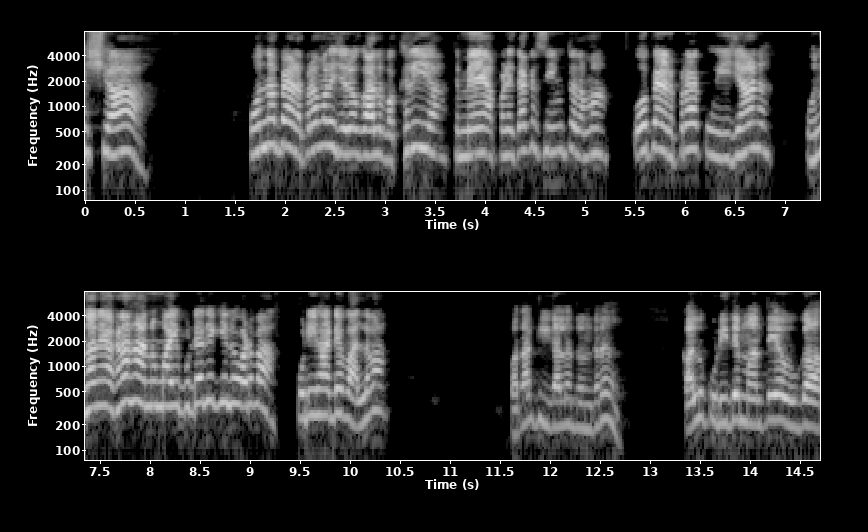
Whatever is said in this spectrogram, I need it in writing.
ਅੱਛਾ। ਉਹਨਾਂ ਭੈਣ ਭਰਾਵਾਂ ਦੀ ਜਦੋਂ ਗੱਲ ਵੱਖਰੀ ਆ ਤੇ ਮੈਂ ਆਪਣੇ ਤੱਕ ਸੀਮਤ ਰਵਾਂ। ਉਹ ਭੈਣ ਭਰਾ ਕੋਈ ਜਾਣ। ਉਹਨਾਂ ਨੇ ਆਖਣਾ ਸਾਨੂੰ ਮਾਈ ਬੁੱਢੇ ਦੀ ਕੀ ਲੋੜ ਵਾ? ਕੁੜੀ ਸਾਡੇ ਵੱਲ ਵਾ। ਪਤਾ ਕੀ ਗੱਲ ਆ ਦਵਿੰਦਰ? ਕੱਲ ਨੂੰ ਕੁੜੀ ਦੇ ਮਨ ਤੇ ਆਊਗਾ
